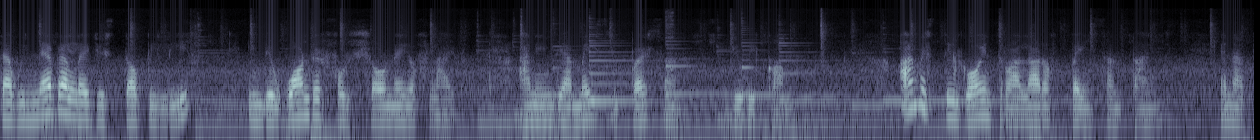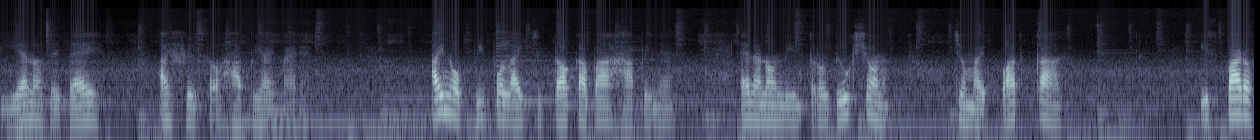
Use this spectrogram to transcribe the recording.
that will never let you stop believe in the wonderful journey of life and in the amazing person you become. I'm still going through a lot of pain sometimes, and at the end of the day, I feel so happy I made it. I know people like to talk about happiness, and on the introduction to my podcast, it's part of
